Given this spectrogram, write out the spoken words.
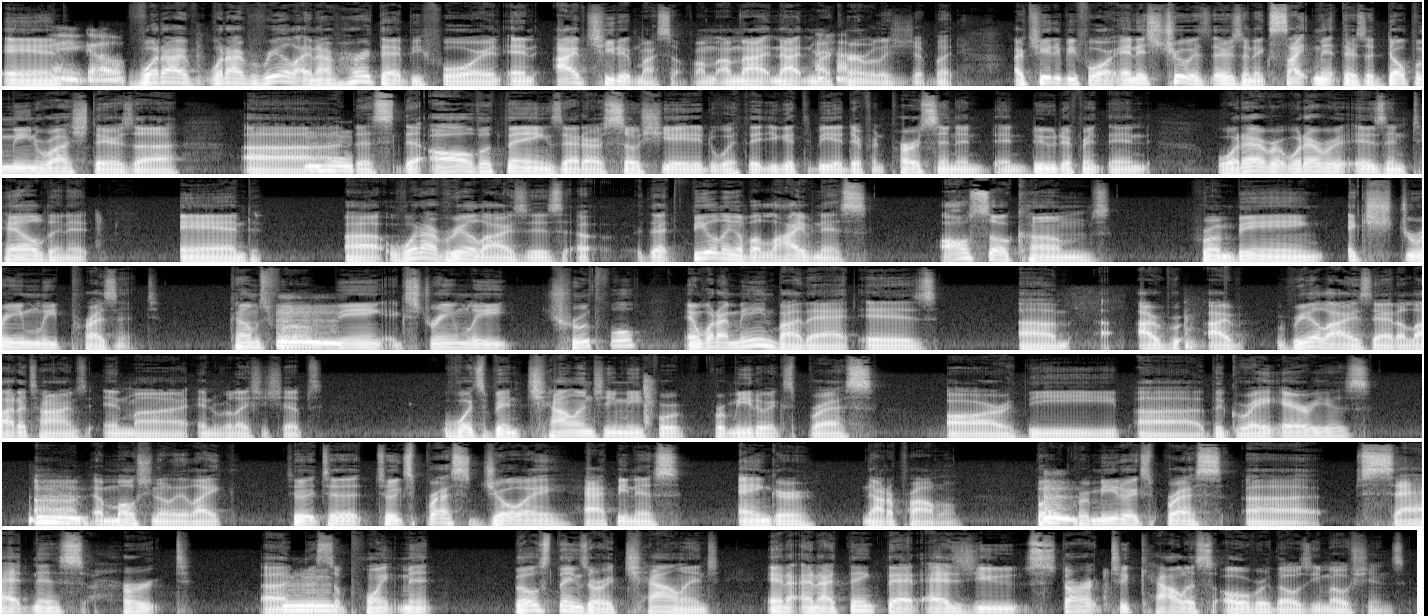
And there you go. What I've what I've realized, and I've heard that before, and, and I've cheated myself. I'm I'm not not in my uh-huh. current relationship, but I've cheated before, and it's true. Is there's an excitement, there's a dopamine rush, there's a uh, mm-hmm. this the, all the things that are associated with it. You get to be a different person and and do different and whatever whatever is entailed in it. And uh, what I've realized is uh, that feeling of aliveness also comes from being extremely present. Comes from mm. being extremely truthful. And what I mean by that is, um, I I've realized that a lot of times in my in relationships, what's been challenging me for for me to express are the uh, the gray areas mm. um, emotionally, like to to to express joy, happiness, anger, not a problem, but mm. for me to express uh, sadness, hurt, uh, mm. disappointment, those things are a challenge and and I think that as you start to callous over those emotions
